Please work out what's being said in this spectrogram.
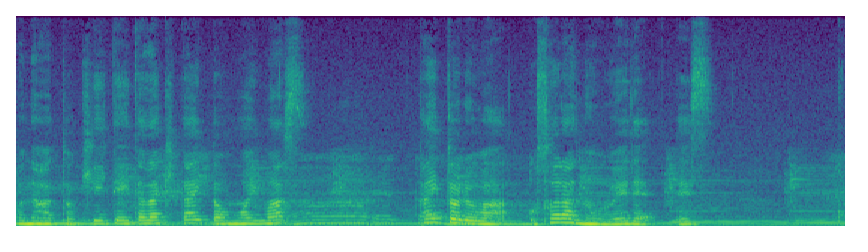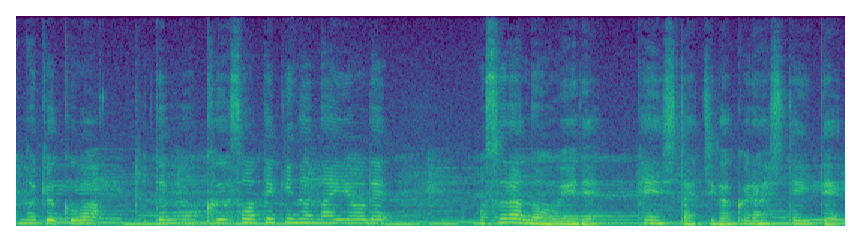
この後聴いていただきたいと思います。タイトルは「お空の上で」です。この曲はとても空想的な内容でお空の上で天使たちが暮らしていて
